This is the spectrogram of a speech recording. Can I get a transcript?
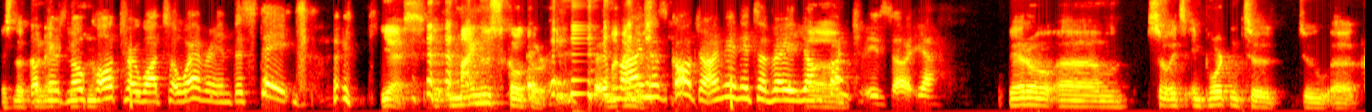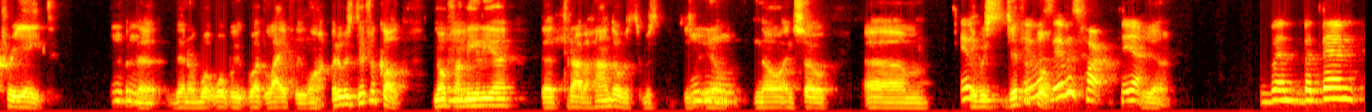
There's no But there's no culture whatsoever in the state. Yes, eh, minus culture. Minus culture. I mean, it's a very young Uh, country, so yeah. Pero, um, so it's important to to uh, create Ujú. the you know what what we what life we want. But it was difficult. No Mhm. familia, the trabajando was was you know no, and so um, it was it difficult. was it was hard, yeah. yeah, But but then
